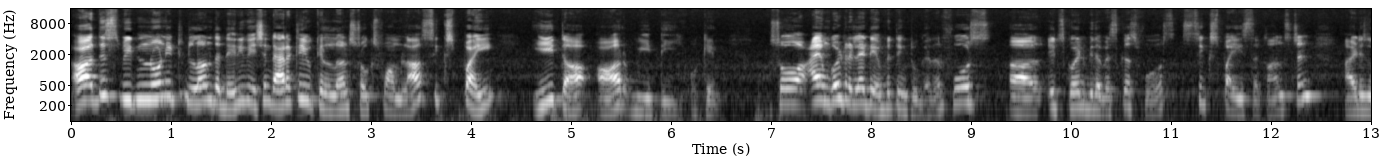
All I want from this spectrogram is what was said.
Uh, this we no need to learn the derivation. Directly you can learn Stokes formula. 6 pi eta or Vt okay. So I am going to relate everything together. Force uh, it's going to be the viscous force. 6 pi is the constant. Uh, it is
